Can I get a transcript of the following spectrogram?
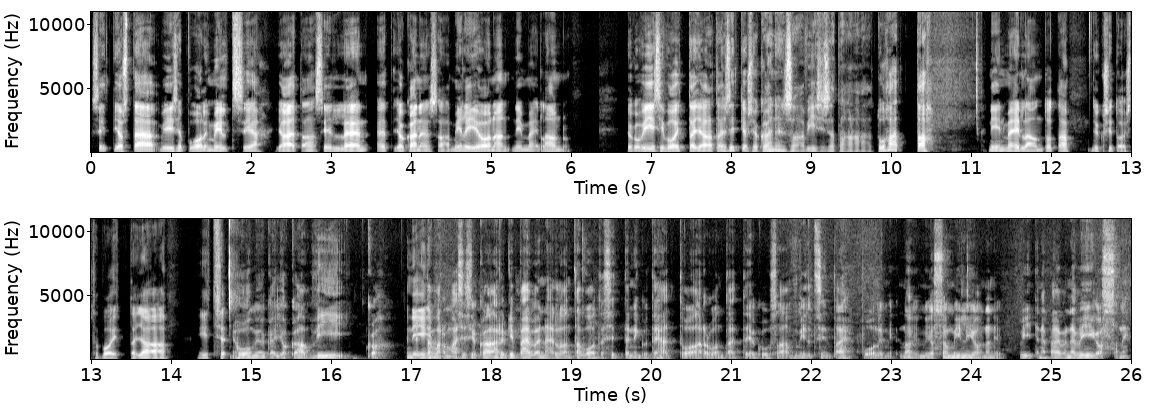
sitten jos tämä 5,5 miltsiä jaetaan silleen, että jokainen saa miljoonan, niin meillä on joko viisi voittajaa, tai sitten jos jokainen saa 500 000, niin meillä on tota 11 voittajaa. Itse, Huomioika joka viikko. niin, Että varmaan siis joka arkipäivä näillä on tavoite sitten niin kuin tehdä tuo arvonta, että joku saa miltsin tai puoli, no jos se on miljoona, niin viitenä päivänä viikossa, niin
